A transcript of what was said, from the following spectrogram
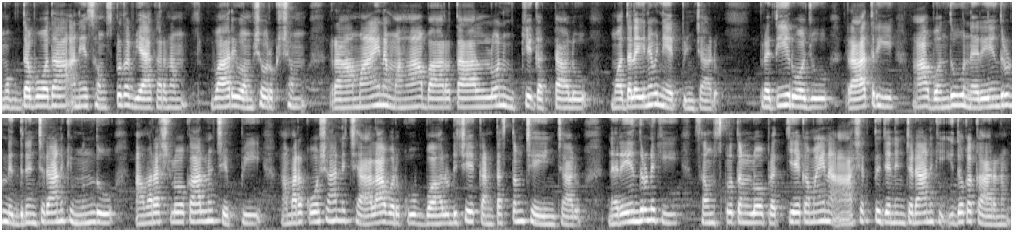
ముగ్ధబోధ అనే సంస్కృత వ్యాకరణం, వారి వంశవృక్షం, రామాయణ మహాభారతాల్లోని ముఖ్య ఘట్టాలు మొదలైనవి నేర్పించాడు. ప్రతిరోజు రాత్రి ఆ బంధువు నరేంద్రుడు నిద్రించడానికి ముందు అమర శ్లోకాలను చెప్పి అమరకోశాన్ని చాలా వరకు బాలుడిచే కంఠస్థం చేయించాడు. నరేంద్రునికి సంస్కృతంలో ప్రత్యేకమైన ఆసక్తి జనించడానికి ఇదొక కారణం.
